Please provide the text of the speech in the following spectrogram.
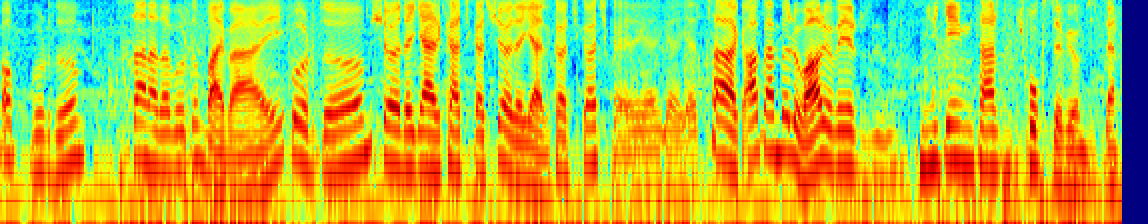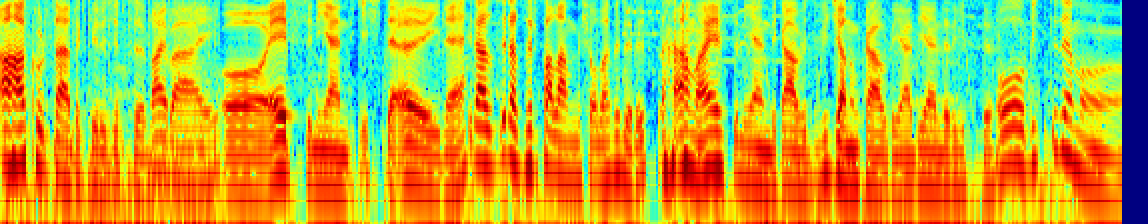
Hop vurdum. Sana da vurdum bay bay. Vurdum. Şöyle gel kaç kaç şöyle gel. Kaç kaç gel gel gel. gel. Tak. Abi ben böyle var ve mini game tarzını çok seviyorum cidden. Aha kurtardık Bridget'ı. Bay bay. Oo hepsini yendik işte öyle. Biraz biraz hırpalanmış olabiliriz ama hepsini yendik abi. Bir canım kaldı ya. Diğerleri gitti. Oo bitti demo.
